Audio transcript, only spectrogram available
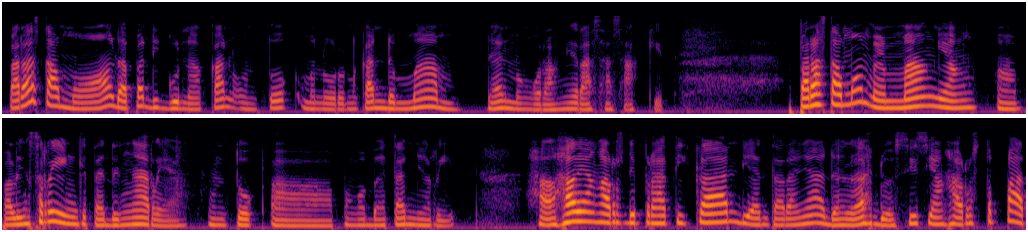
parastamol dapat digunakan untuk menurunkan demam dan mengurangi rasa sakit. Parastamol memang yang uh, paling sering kita dengar ya untuk uh, pengobatan nyeri. Hal-hal yang harus diperhatikan di antaranya adalah dosis yang harus tepat.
